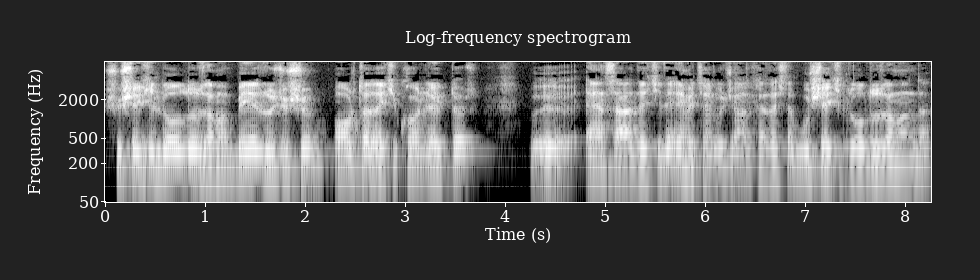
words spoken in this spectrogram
şu şekilde olduğu zaman beyaz ucu şu, ortadaki kolektör, e, en sağdaki de emiter ucu arkadaşlar. Bu şekilde olduğu zaman da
